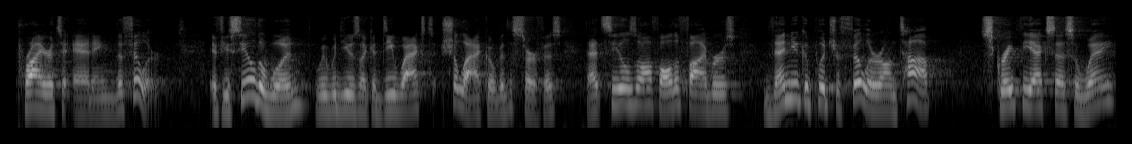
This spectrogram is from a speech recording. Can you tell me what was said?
prior to adding the filler. If you seal the wood, we would use like a dewaxed shellac over the surface. That seals off all the fibers. Then you could put your filler on top, scrape the excess away,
